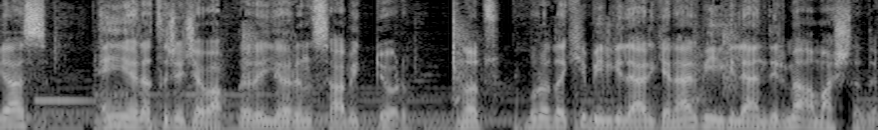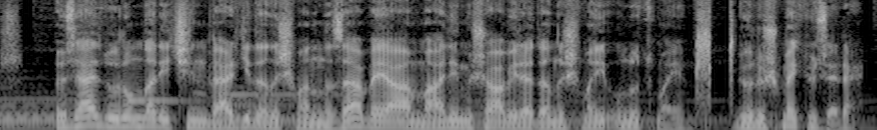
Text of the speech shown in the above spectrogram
Yaz, en yaratıcı cevapları yarın sabitliyorum. Not, buradaki bilgiler genel bilgilendirme amaçlıdır. Özel durumlar için vergi danışmanınıza veya mali müşavire danışmayı unutmayın. Görüşmek üzere.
